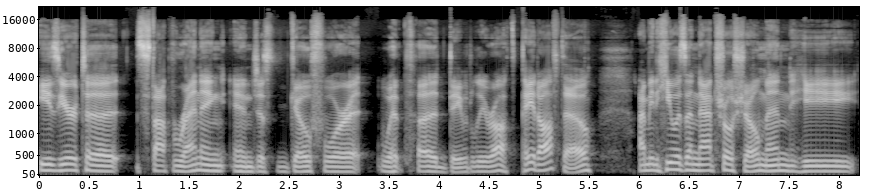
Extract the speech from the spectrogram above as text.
easier to stop renting and just go for it with uh, David Lee Roth. Paid off though. I mean, he was a natural showman. He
